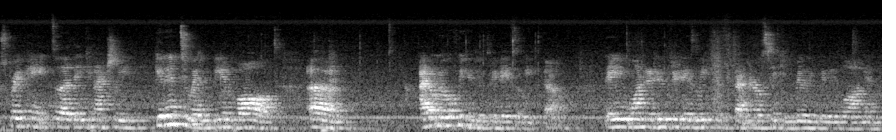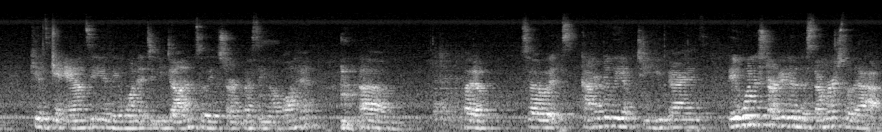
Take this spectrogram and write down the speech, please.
spray paint, so that they can actually get into it and be involved. Um, I don't know if we can do three days a week though. They wanted to do three days a week because that mural's taking really, really long and kids get antsy and they want it to be done, so they start messing up on it. Um, but, uh, so it's kind of really up to you guys. They want to start it in the summer so that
